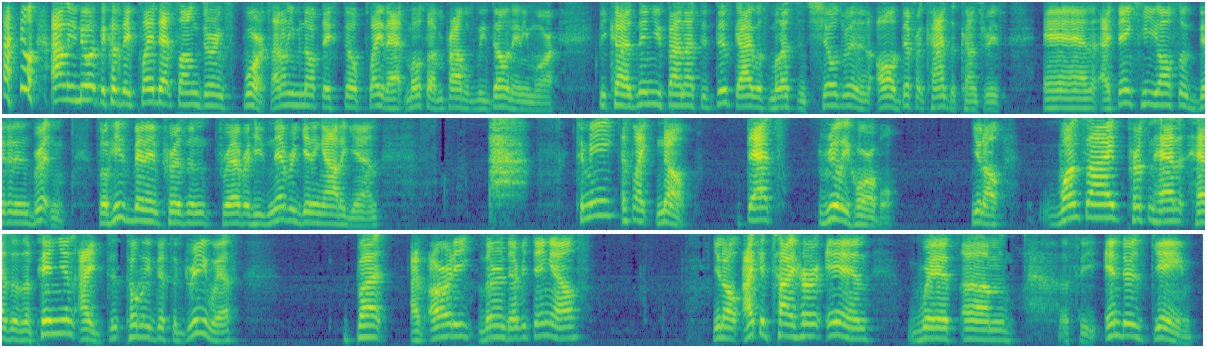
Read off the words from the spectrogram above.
I only knew it because they played that song during sports. I don't even know if they still play that. Most of them probably don't anymore. Because then you found out that this guy was molesting children in all different kinds of countries and I think he also did it in Britain. So he's been in prison forever. He's never getting out again. to me, it's like, no, that's really horrible. You know, one side person had has an opinion I totally disagree with, but I've already learned everything else. You know, I could tie her in with, um, let's see, Ender's Game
